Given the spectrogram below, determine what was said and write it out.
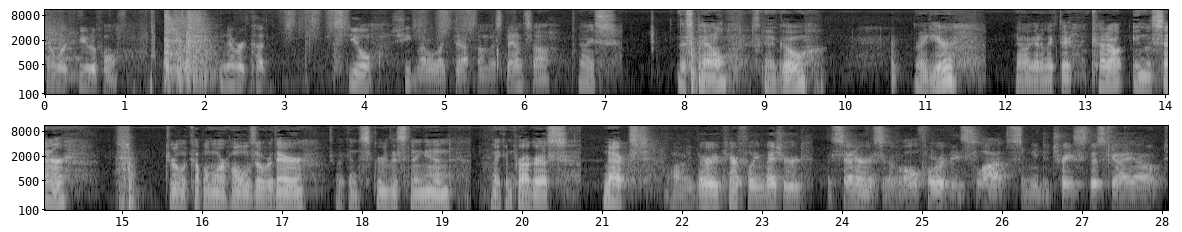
That worked beautiful. Never, never cut steel sheet metal like that on this bandsaw. Nice. This panel is going to go right here. Now I got to make the cutout in the center. Drill a couple more holes over there so we can screw this thing in. Making progress. Next, I very carefully measured the centers of all four of these slots. I need to trace this guy out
